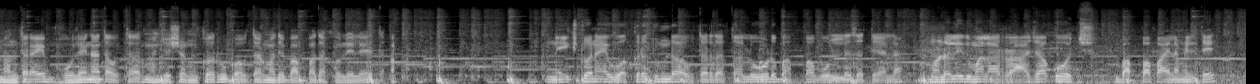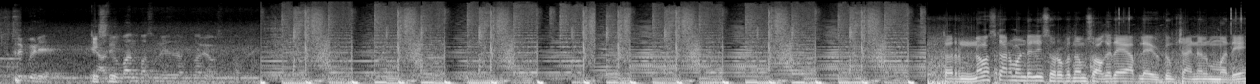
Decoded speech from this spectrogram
नंतर आहे भोलेनाथ अवतार म्हणजे शंकर रूप अवतारमध्ये बाप्पा दाखवलेले आहेत. नेक्स्ट वन आहे वक्रतुंड अवतार. दाता लोड बाप्पा बोललं जाते याला. मंडळी तुम्हाला राजा कोच बाप्पा पाहायला मिळते. तिसरी आहे. आहे तिसरी. आजोबांपासून हे आपला व्यवसाय चालू आहे. तर नमस्कार मंडळी सर्वप्रथम स्वागत आहे आपल्या यूट्यूब चॅनलमध्ये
